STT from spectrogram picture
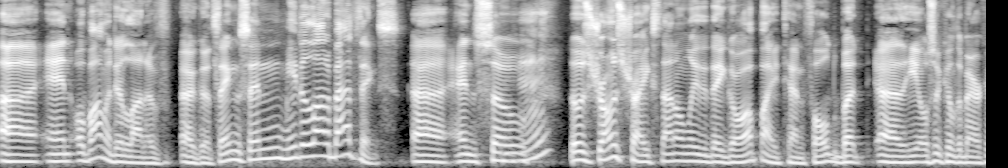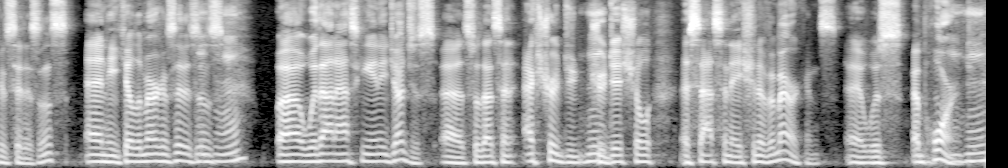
uh, and Obama did a lot of uh, good things, and he did a lot of bad things. Uh, and so, mm-hmm. those drone strikes, not only did they go up by tenfold, but uh, he also killed American citizens, and he killed American citizens. Mm-hmm. Uh, without asking any judges. Uh, so that's an extrajudicial mm-hmm. assassination of Americans. It was abhorrent. Mm-hmm.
